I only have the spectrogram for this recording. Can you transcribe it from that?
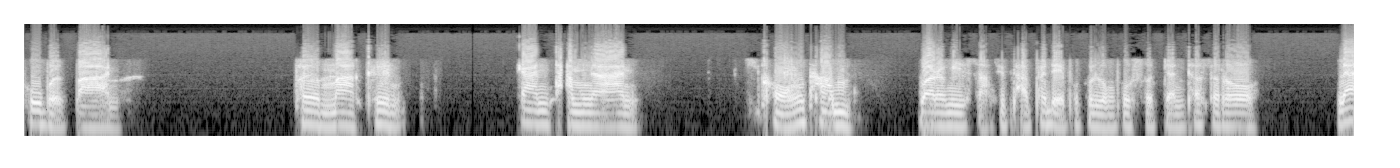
ผู้เบิกบาน เพิ่มมากขึ้น การทำงานของธรรมบารมีสามสิบทัศพระเดชพระคุณหลวงปู่สดจันทสโร และ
